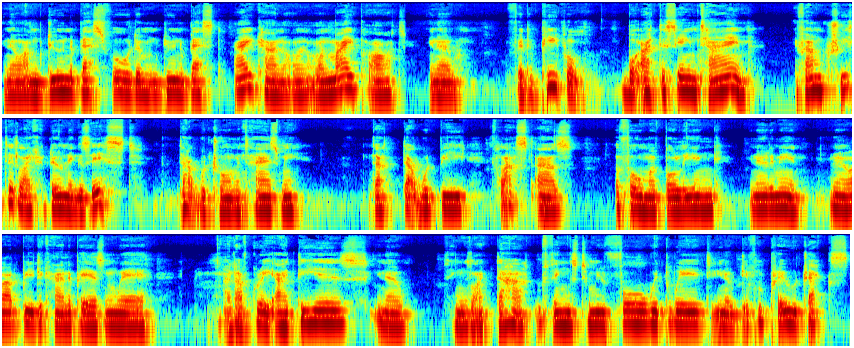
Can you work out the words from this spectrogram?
you know I'm doing the best for them, doing the best I can on, on my part, you know, for the people. But at the same time, if I'm treated like I don't exist, that would traumatise me. That that would be classed as a form of bullying. You know what I mean? You know, I'd be the kind of person where I'd have great ideas, you know, things like that, things to move forward with, you know, different projects,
